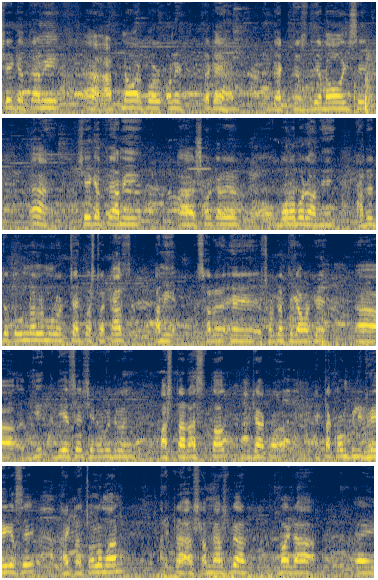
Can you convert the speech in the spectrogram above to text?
সেই ক্ষেত্রে আমি হাট নেওয়ার পর অনেক টাকায় হাট ব্যাগ টেস্ট দিয়ে নেওয়া হয়েছে। হ্যাঁ সেই ক্ষেত্রে আমি সরকারের বরাবর আমি হাটের যত উন্নয়নমূলক চার পাঁচটা কাজ আমি সরকার থেকে আমাকে দিয়েছে। সেটার মধ্যে পাঁচটা রাস্তা দুটা একটা কমপ্লিট হয়ে গেছে আর একটা চলমান আর একটা সামনে আসবে, আর নয়টা এই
